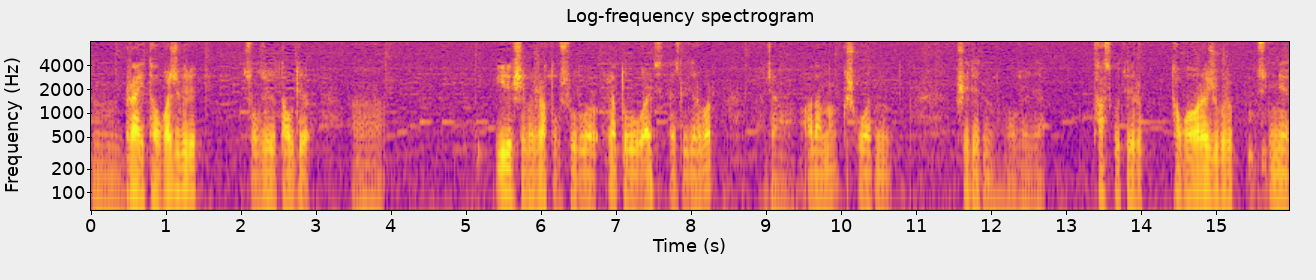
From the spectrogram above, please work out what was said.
м, бір ай тауға жібереді. Сол жерде тауда ә, ерекше бір жаттығушылар жаттығу әдіс тәсілдері бар. Жаңағы адамның күш қуатын күшейтетін ол жерде. Тас көтеріп тауға қарай жүгіріп үстіне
